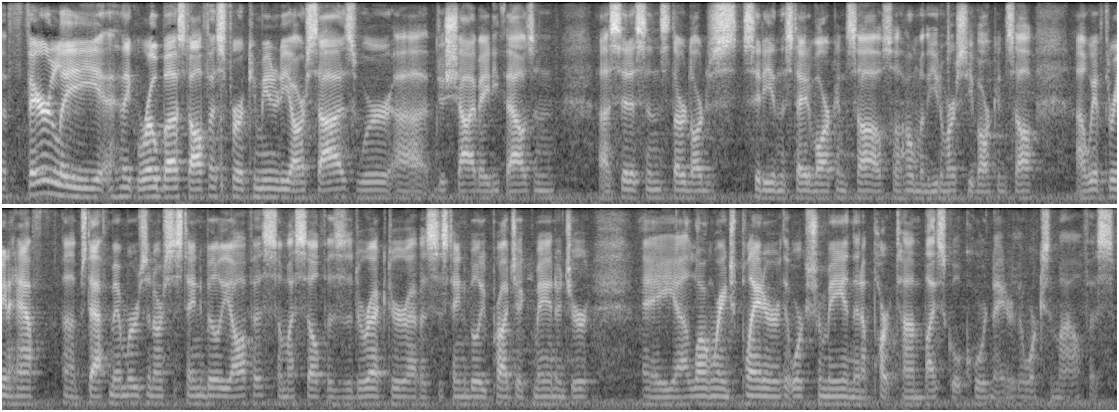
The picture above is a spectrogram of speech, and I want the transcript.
a fairly, I think, robust office for a community our size. We're uh, just shy of 80,000 uh, citizens, third largest city in the state of Arkansas, also home of the University of Arkansas. Uh, we have three and a half um, staff members in our sustainability office. So myself as the director, I have a sustainability project manager, a uh, long-range planner that works for me, and then a part-time bicycle coordinator that works in my office.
